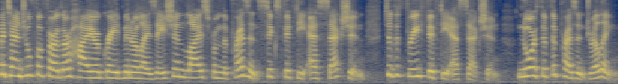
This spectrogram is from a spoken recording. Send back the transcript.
Potential for further higher grade mineralization lies from the present 650S section to the 350S section, north of the present drilling,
